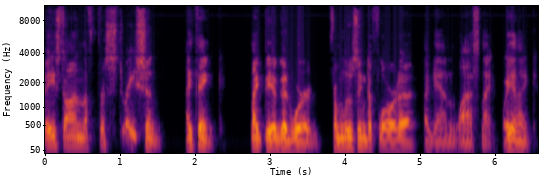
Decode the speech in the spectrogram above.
based on the frustration, I think might be a good word from losing to Florida again last night. What do you think?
